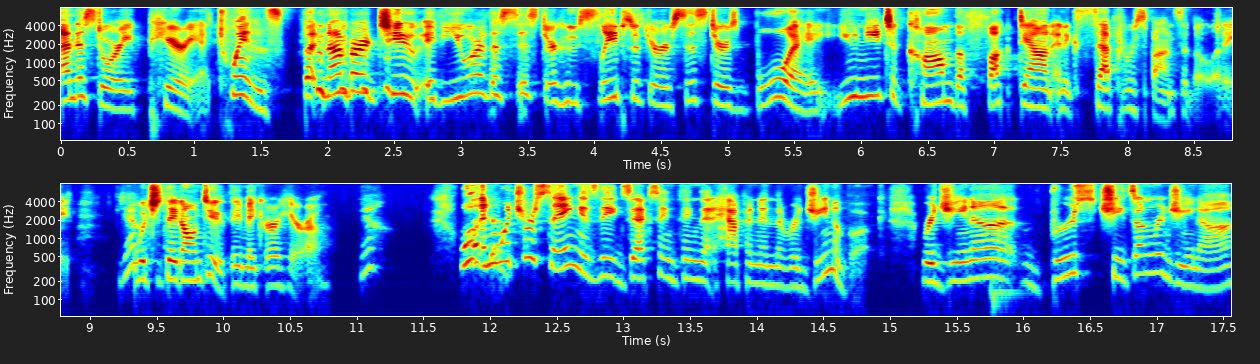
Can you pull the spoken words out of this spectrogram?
End of story, period. twins. But number two, if you are the sister who sleeps with your sister's boy, you need to calm the fuck down and accept responsibility, Yeah. which they don't do. They make her a hero. Yeah. Well, and what you're saying is the exact same thing that happened in the Regina book. Regina, Bruce cheats on Regina,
